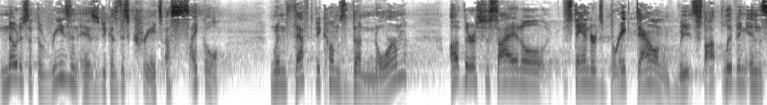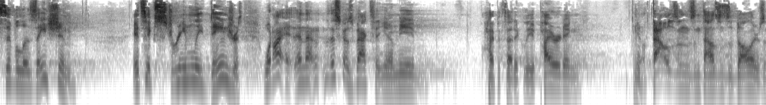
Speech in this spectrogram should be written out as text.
notice that the reason is because this creates a cycle. When theft becomes the norm, other societal standards break down. We stop living in civilization. It's extremely dangerous. What I, and that, this goes back to, you know, me hypothetically pirating, you know, thousands and thousands of dollars.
